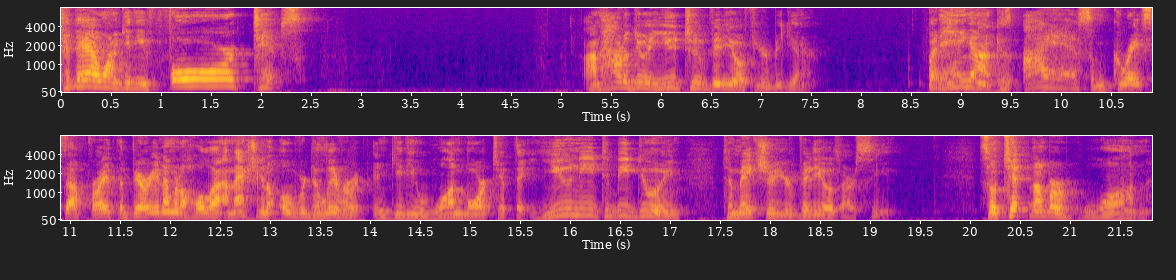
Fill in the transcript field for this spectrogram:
Today I want to give you four tips on how to do a YouTube video if you're a beginner. But hang on, because I have some great stuff right at the very end. I'm going to hold on. I'm actually going to over deliver and give you one more tip that you need to be doing to make sure your videos are seen. So tip number one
